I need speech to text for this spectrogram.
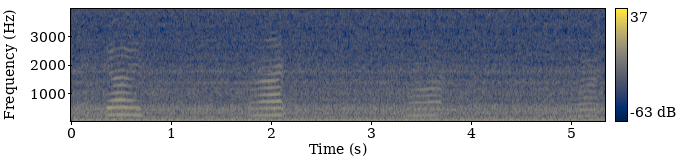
There we go. Alright. Alright. Alright.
